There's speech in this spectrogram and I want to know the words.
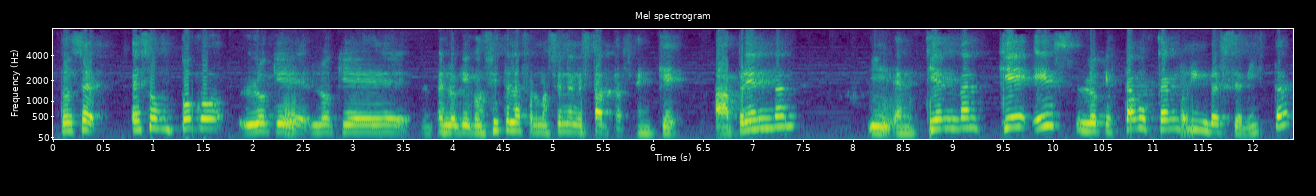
Entonces, eso es un poco lo que, lo que, en lo que consiste la formación en startups, en que aprendan y entiendan qué es lo que está buscando un inversionista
